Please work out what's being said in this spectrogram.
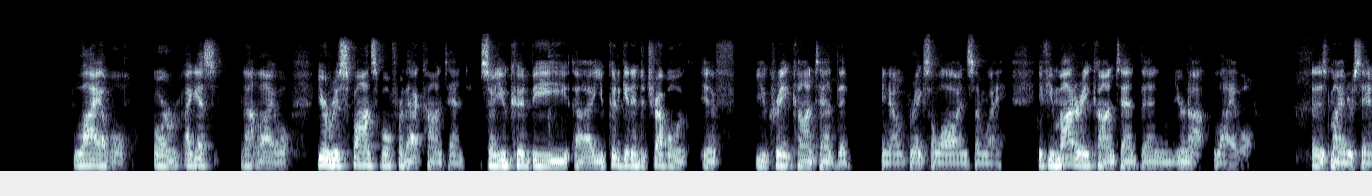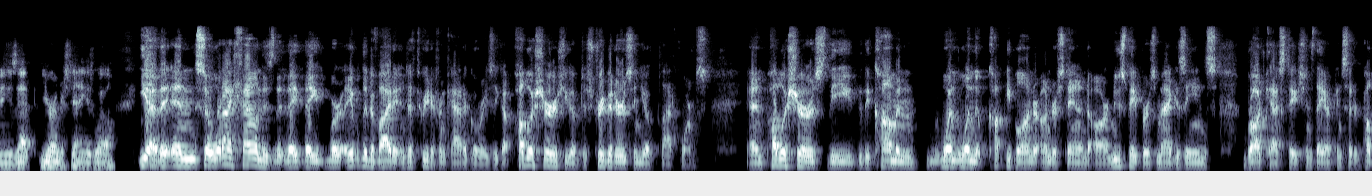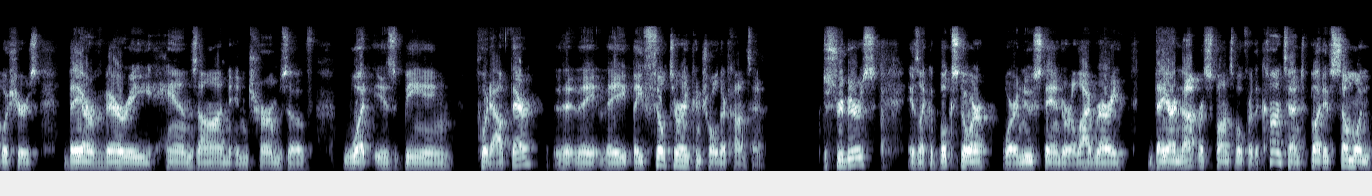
liable or i guess not liable you're responsible for that content. So you could be uh, you could get into trouble if you create content that you know breaks a law in some way. If you moderate content then you're not liable is my understanding. Is that your understanding as well? Yeah, and so what I found is that they they were able to divide it into three different categories. You got publishers, you have distributors, and you have platforms. And publishers, the the common one one that people under understand are newspapers, magazines, broadcast stations. They are considered publishers. They are very hands on in terms of what is being put out there. They they they filter and control their content distributors is like a bookstore or a newsstand or a library. They are not responsible for the content, but if someone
